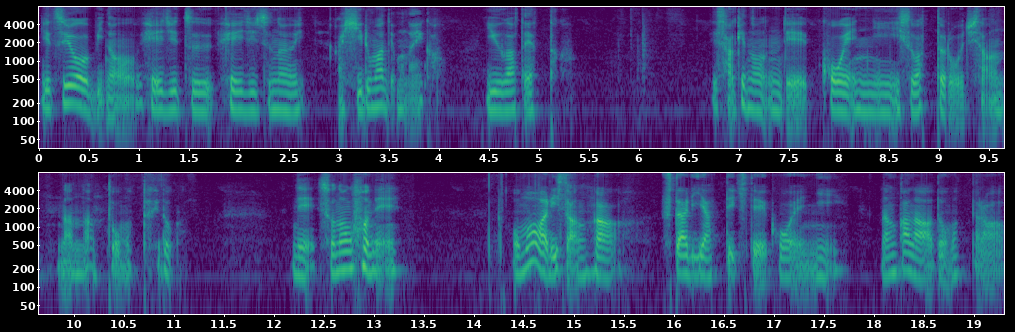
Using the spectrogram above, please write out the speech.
月曜日の平日平日のあ昼間でもないか。夕方やったかで酒飲んで公園に居座っとるおじさんなんなんと思ったけど。でその後ねおまわりさんが2人やってきて公園に。なんかなと思ったら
